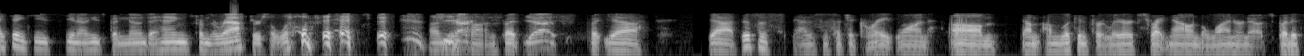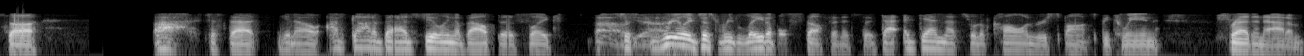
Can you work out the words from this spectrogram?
I think he's, you know, he's been known to hang from the rafters a little bit on yes. this song, but yes, but yeah, yeah, this is, yeah, this is such a great one. Um, I'm, I'm looking for lyrics right now in the liner notes, but it's, uh, ah, just that you know, I've got a bad feeling about this. Like, oh, just yeah. really just relatable stuff. And it's that again, that sort of call and response between Fred and Adam.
